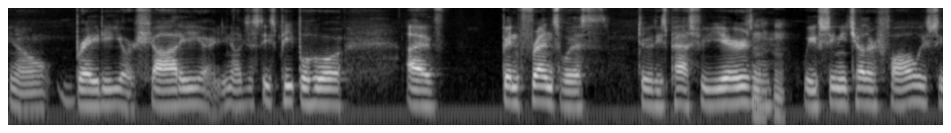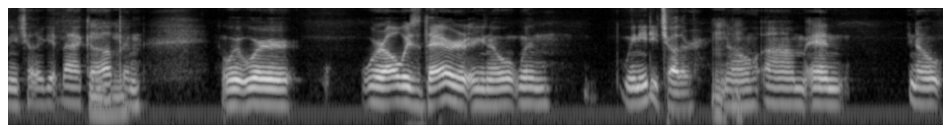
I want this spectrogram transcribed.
you know Brady or Shoddy or you know just these people who I've been friends with through these past few years, and Mhm. we've seen each other fall, we've seen each other get back up, Mhm. and we're, we're we're always there, you know, when we need each other, you Mhm. know, um, and you know,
